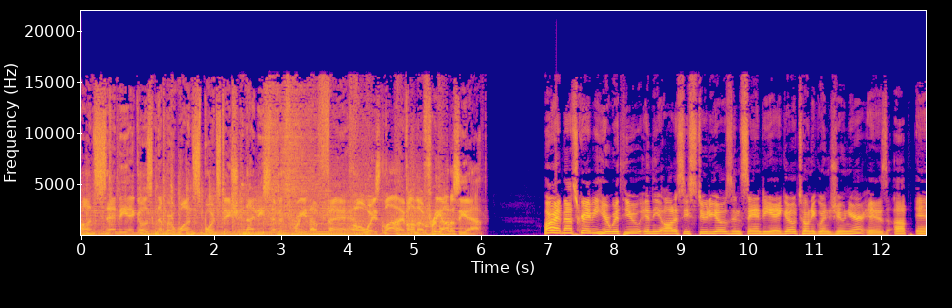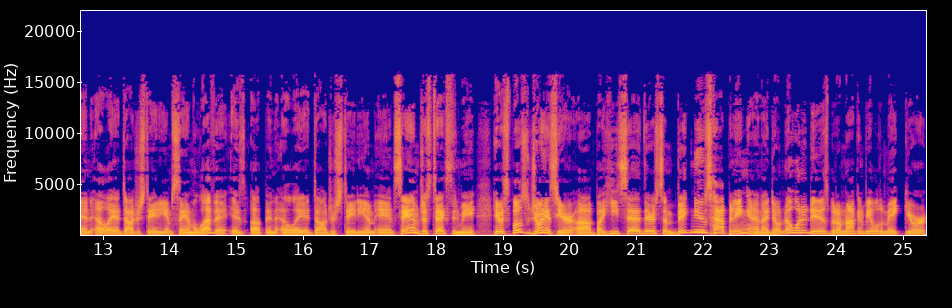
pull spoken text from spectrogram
on San Diego's number one sports station, 97.3 The Fan. Always live on the free Audacy app. All right, Matt Skraby here with you in the Audacy Studios in San Diego. Tony Gwynn Jr. is up in LA at Dodger Stadium. Sam Levitt is up in LA at Dodger Stadium. And Sam just texted me. He was supposed to join us here, uh, but he said there's some big news happening, and I don't know what it is, but I'm not going to be able to make your.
